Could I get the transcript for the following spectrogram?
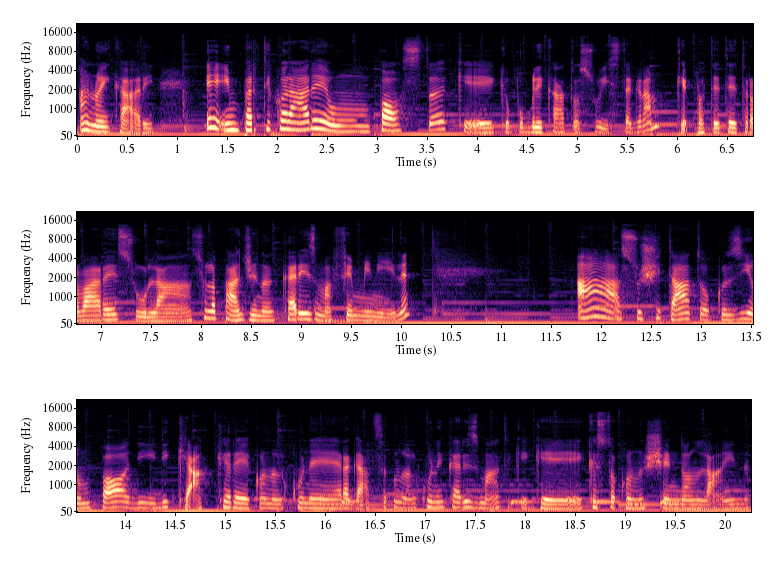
a noi cari e in particolare un post che, che, ho pubblicato su Instagram che potete trovare sulla, sulla pagina Carisma Femminile ha suscitato così un po' di, di, chiacchiere con alcune ragazze, con alcune carismatiche che, che sto conoscendo online.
